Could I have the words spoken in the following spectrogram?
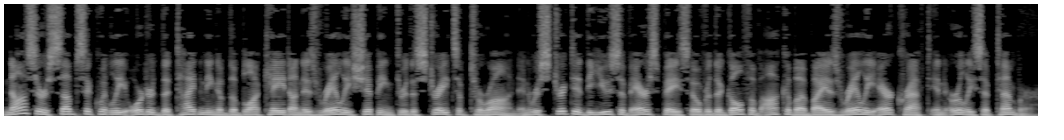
Nasser subsequently ordered the tightening of the blockade on Israeli shipping through the Straits of Tiran and restricted the use of airspace over the Gulf of Aqaba by Israeli aircraft in early September.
